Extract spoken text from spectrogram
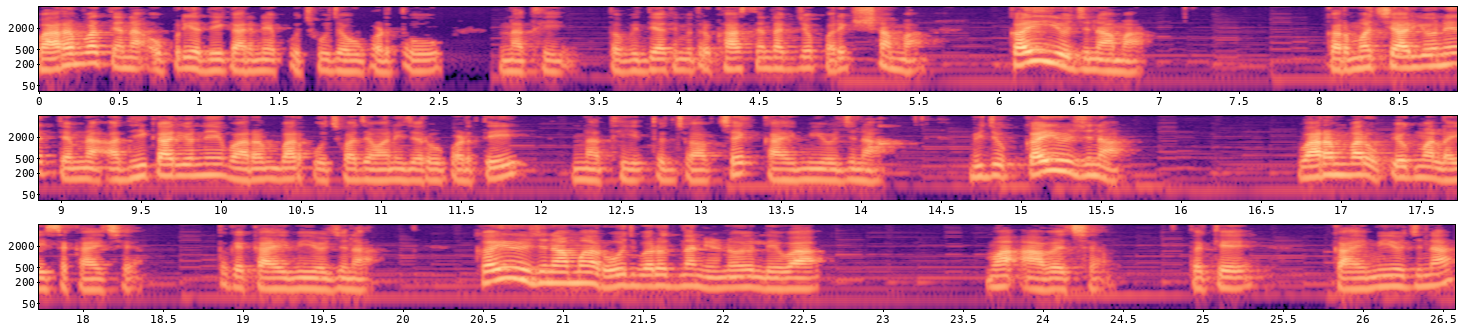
વારંવાર તેના ઉપરી અધિકારીને પૂછવું જવું પડતું નથી. તો વિદ્યાર્થી મિત્રો, ખાસ ધ્યાન રાખજો, પરીક્ષામાં કઈ યોજનામાં કર્મચારીઓને, તેમના અધિકારીઓને વારંવાર પૂછવા જવાની જરૂર પડતી નથી. તો જવાબ છે, કાયમી યોજના. બીજું, કઈ યોજના વારંવાર ઉપયોગમાં લઈ શકાય છે. તો કે કાયમી યોજના. કઈ યોજનામાં રોજબરોજના નિર્ણયો લેવામાં આવે છે? તો કે કાયમી યોજના.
